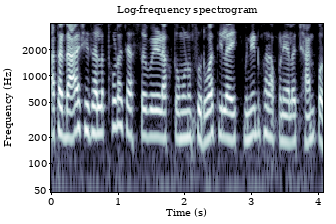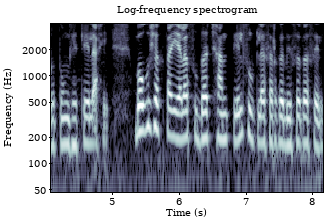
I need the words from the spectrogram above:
आता डाळ शिजायला थोडा जास्त वेळ लागतो म्हणून सुरुवातीला एक मिनिटभर आपण याला छान परतून घेतलेलं आहे. बघू शकता यालासुद्धा छान तेल सुटल्यासारखं दिसत असेल.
